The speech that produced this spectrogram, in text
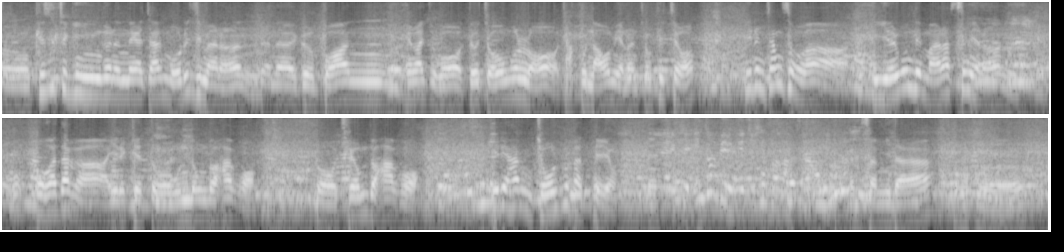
어, 기술적인 거는 내가 잘 모르지만은 그 보완해가지고 더 좋은 걸로 자꾸 나오면은 좋겠죠. 이런 장소가 이열 군데 많았으면은 오- 오가다가 이렇게 또 운동도 하고 또 체험도 하고 이래 하면 좋을 것 같아요. 네, 네, 이렇게 인터뷰 해주셔서 감사합니다. 감사합니다. 네.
